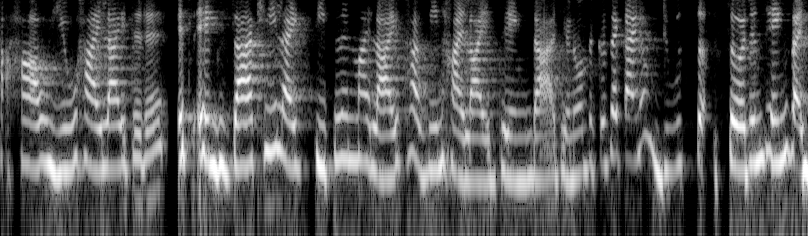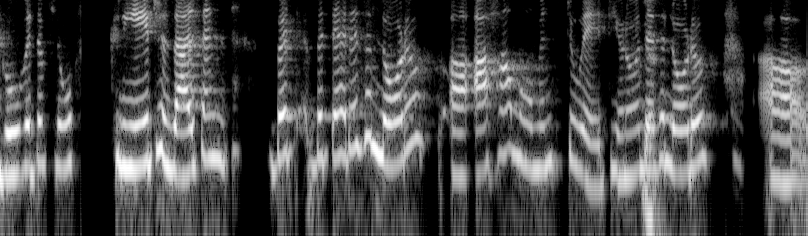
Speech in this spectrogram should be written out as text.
how you highlighted it it's exactly like people in my life have been highlighting that you know because i kind of do c- certain things i go with the flow create results and but but there is a lot of uh, aha moments to it you know there's yeah. a lot of uh,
